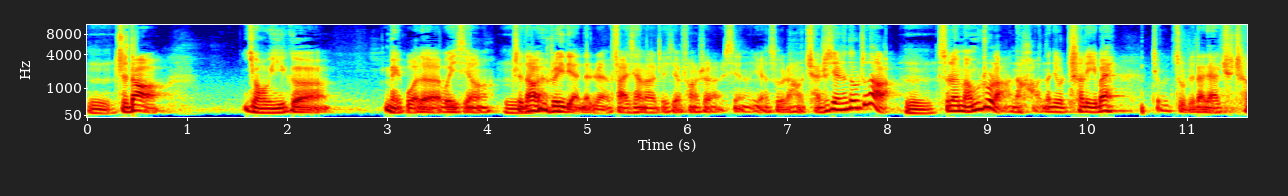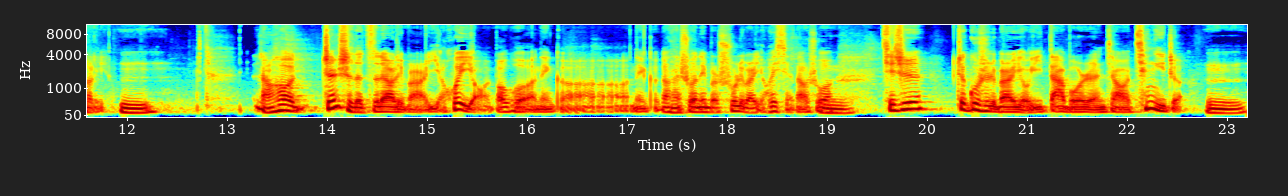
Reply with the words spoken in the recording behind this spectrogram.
嗯直到有一个美国的卫星，直到瑞典的人发现了这些放射性元素，然后全世界人都知道了，嗯。苏联瞒不住了，那好，那就撤离呗，就组织大家去撤离。嗯。然后真实的资料里边也会有，包括那个那个刚才说那本书里边也会写到说，其实这故事里边有一大波人叫清理者，嗯。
